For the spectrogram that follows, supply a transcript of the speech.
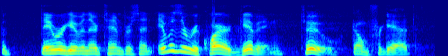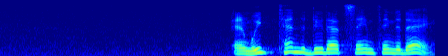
But they were given their 10%. It was a required giving, too, don't forget. And we tend to do that same thing today.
